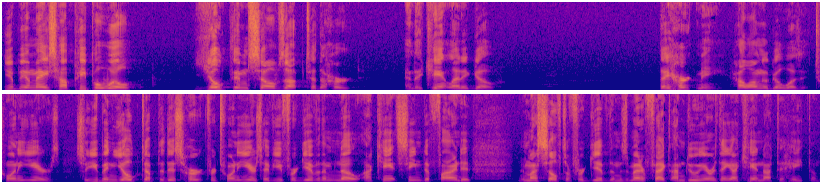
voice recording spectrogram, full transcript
you'll be amazed how people will yoke themselves up to the hurt and they can't let it go. They hurt me. How long ago was it? 20 years. So you've been yoked up to this hurt for 20 years. Have you forgiven them? No. I can't seem to find it in myself to forgive them. As a matter of fact, I'm doing everything I can not to hate them.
